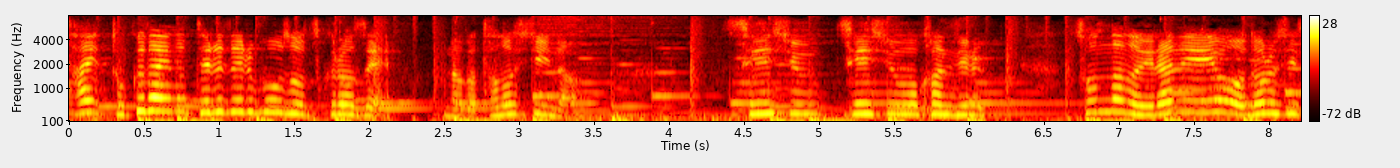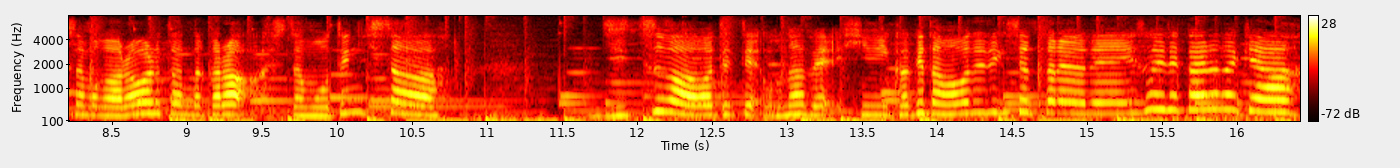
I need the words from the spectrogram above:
たい特大のてるてる坊主を作ろうぜ。なんか楽しいな。青春、青春を感じる。そんなのいらねえよ。ドロシー様が現れたんだから、明日もお天気さ。実は慌ててお鍋、火にかけたまま出てきちゃったのよね。急いで帰らなきゃ。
